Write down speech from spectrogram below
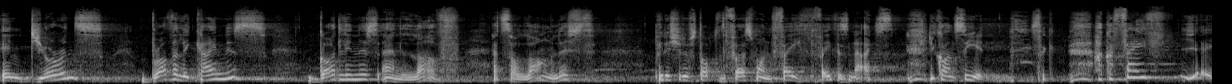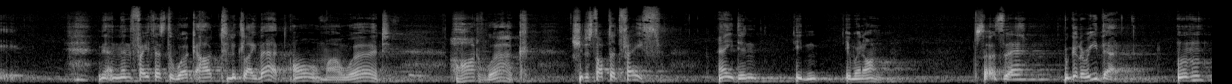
Endurance, brotherly kindness, godliness, and love. That's a long list. Peter should have stopped at the first one. Faith. Faith is nice. You can't see it. It's like, I got faith. Yay. And then faith has to work out to look like that. Oh my word. Hard work. Should have stopped at faith. Hey, he didn't. He didn't. He went on. So it's there. We're going to read that. Mm-hmm.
